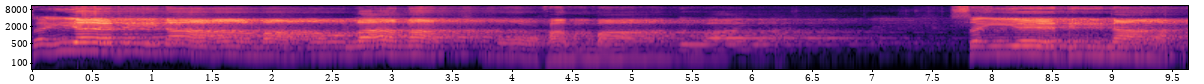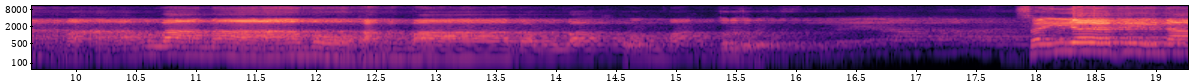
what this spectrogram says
সাইয়্যিদিনা মাওলানা মুহাম্মাদ ওয়ালা সৈয়দিনা মাওলানা মোহাম্মদ। আল্লাহুম্মা। জোরে জোরে। সৈয়দিনা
